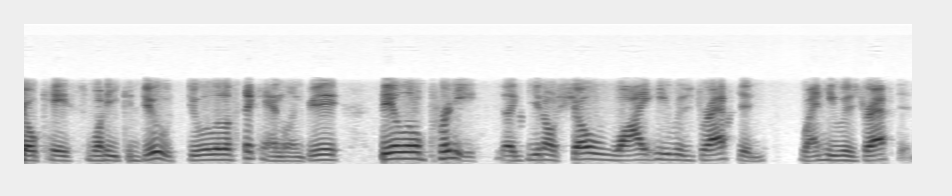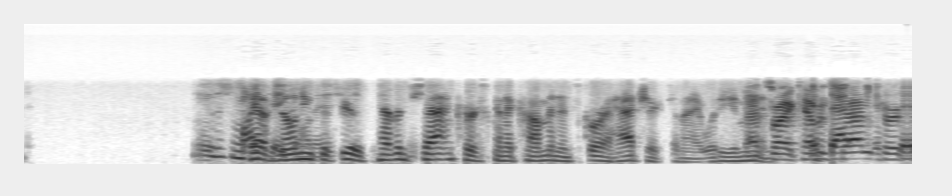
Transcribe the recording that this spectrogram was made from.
showcase what he could do, do a little stick handling, be be a little pretty, like you know, show why he was drafted when he was drafted. This is my Kev, take no on need it. to fear. Kevin Shattenkirk's going to come in and score a hat trick tonight. What do you mean? That's right. Kevin that- Shattenkirk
